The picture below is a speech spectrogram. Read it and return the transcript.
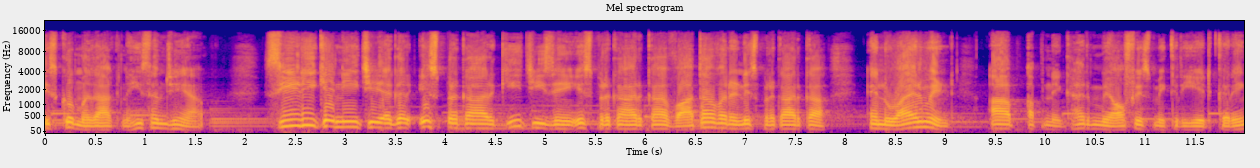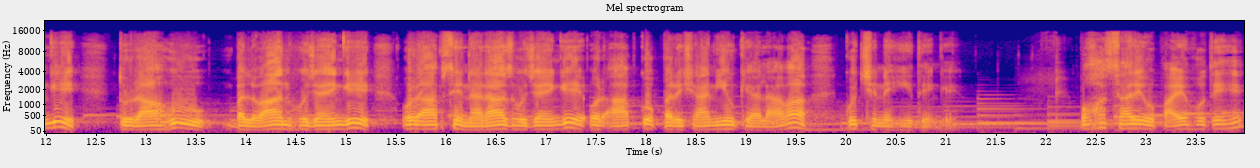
इसको मज़ाक नहीं समझे आप। सीढ़ी के नीचे अगर इस प्रकार की चीज़ें, इस प्रकार का वातावरण, इस प्रकार का एनवायरमेंट आप अपने घर में ऑफ़िस में क्रिएट करेंगे तो राहु बलवान हो जाएँगे और आपसे नाराज़ हो जाएँगे और आपको परेशानियों के अलावा कुछ नहीं देंगे। बहुत सारे उपाय होते हैं।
